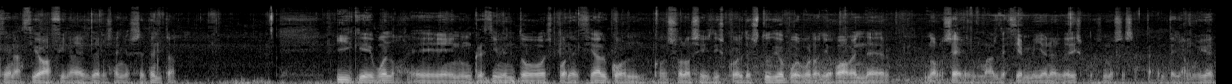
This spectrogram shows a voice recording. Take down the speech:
que, nació a finales de los años 70 y que, bueno, en un crecimiento exponencial con, con solo seis discos de estudio, pues bueno, llegó a vender, no lo sé, más de 100 millones de discos, no sé exactamente ya muy bien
